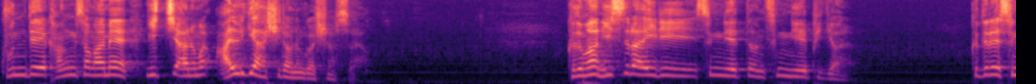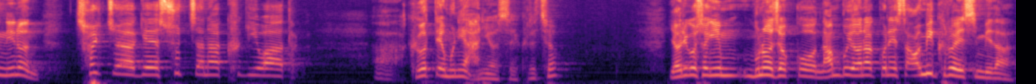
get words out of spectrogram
군대의 강성함에 있지 않음을 알게 하시려는 것이었어요. 그동안 이스라엘이 승리했던 승리의 비결, 그들의 승리는 철저하게 숫자나 크기와 아, 그것 때문이 아니었어요. 그렇죠? 여리고성이 무너졌고 남부 연합군의 싸움이 그러했습니다.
